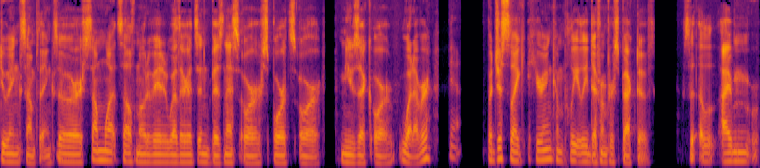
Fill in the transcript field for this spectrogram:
doing something. So are somewhat self motivated, whether it's in business or sports or music or whatever. Yeah. But just like hearing completely different perspectives. So uh, I'm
